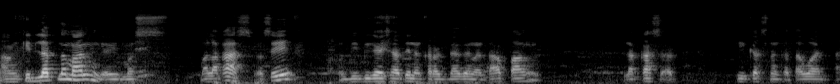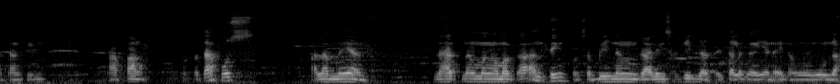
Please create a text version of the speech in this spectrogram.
Ang kidlat naman ay mas malakas kasi magbibigay sa atin ng karagdagan ng tapang, lakas at tikas ng katawan at angking tapang. Pagkatapos, alam na yan. Lahat ng mga mag-aanting, pag sabihin ng galing sa kidlat, ay talagang yan ay nangunguna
